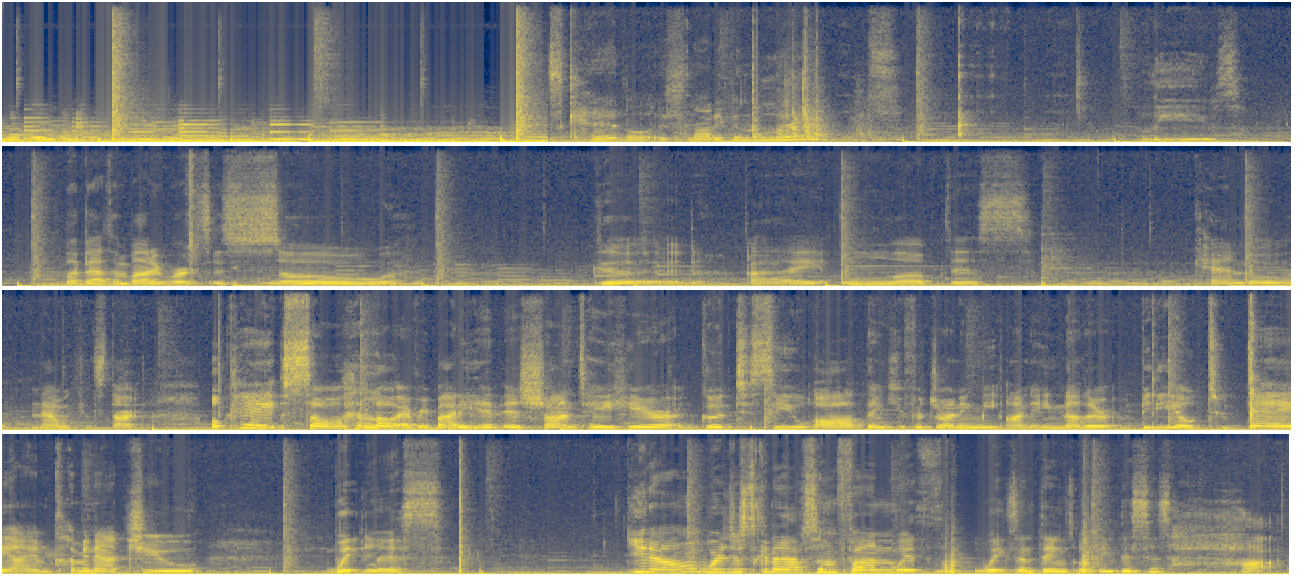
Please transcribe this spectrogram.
This candle is not even lit. Leaves by Bath and Body Works is so good. I love this candle. Now we can start. Okay, so hello everybody. It is Chante here. Good to see you all. Thank you for joining me on another video today. I am coming at you wigless. You know, we're just gonna have some fun with wigs and things. Okay, this is hot.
